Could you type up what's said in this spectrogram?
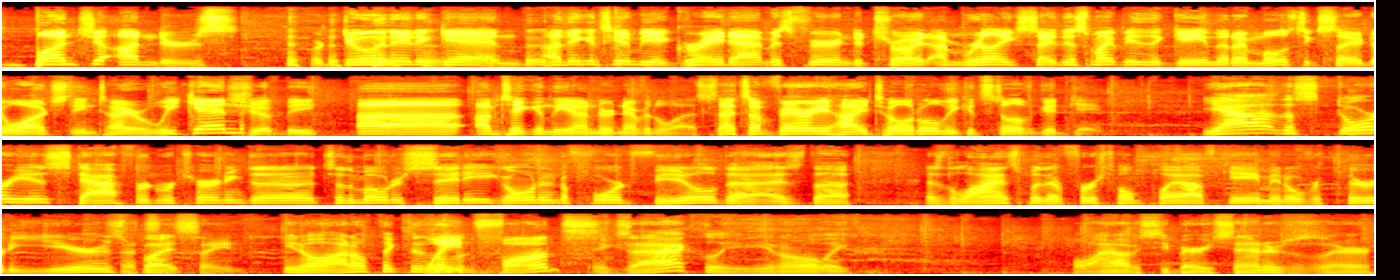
bunch of unders. We're doing it again. I think it's going to be a great atmosphere in Detroit. I'm really excited. This might be the game that I'm most excited to watch the entire weekend. Should be. Uh, I'm taking the under, nevertheless. That's a very high total. We could still have a good game. Yeah, the story is Stafford returning to, to the Motor City, going into Ford Field uh, as the as the Lions play their first home playoff game in over 30 years. That's but insane. you know, I don't think there's Wayne a, Fontes? exactly. You know, like well, I obviously Barry Sanders was there,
